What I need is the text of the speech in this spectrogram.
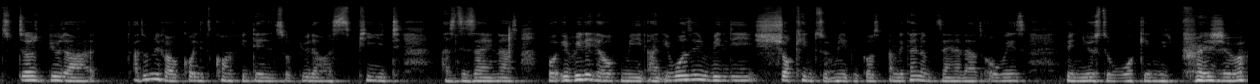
to just build our, I don't know if I'll call it confidence or build our speed as designers but it really helped me and it wasn't really shocking to me because i'm the kind of designer that's always been used to working with pressure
